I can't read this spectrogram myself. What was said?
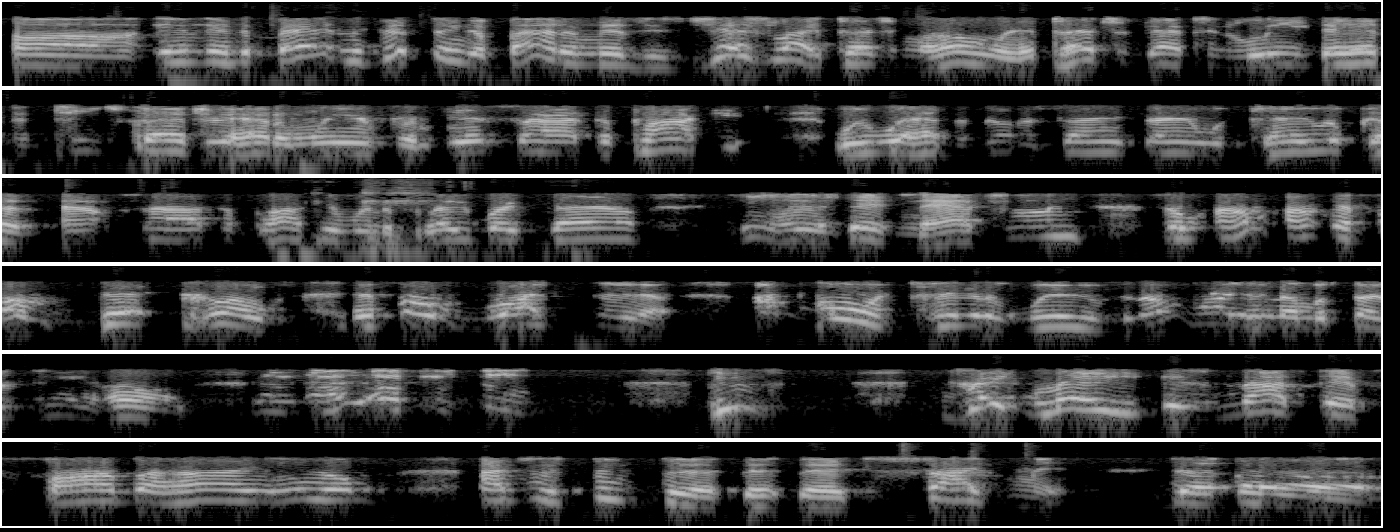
Uh, and, and the bad, the good thing about him is, it's just like Patrick Mahomes. When Patrick got to the league, they had to teach Patrick how to win from inside the pocket. We will have to do the same thing with Caleb because outside the pocket, when the play breaks down, he has that naturally. So I'm, I, if I'm that close, if I'm right there, I'm going Caleb Williams, and I'm bringing number 13 home. And I, I just think he's Drake Maye is not that far behind him. I just think the the, the excitement, the uh,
